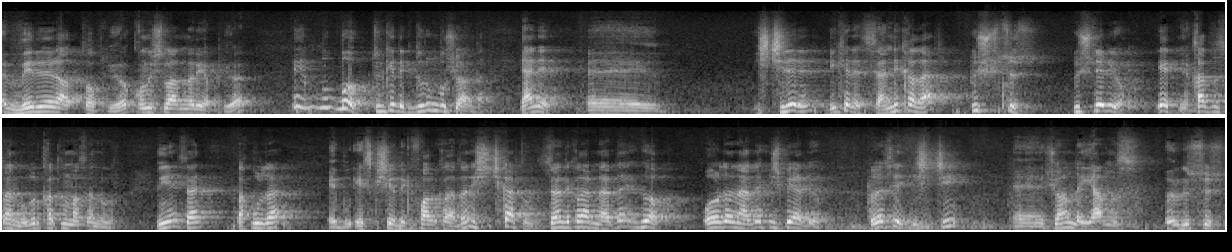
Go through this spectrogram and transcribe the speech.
verileri topluyor, konuşulanları yapıyor. E, bu, bu. Türkiye'deki durum bu şu anda. Yani e, işçilerin bir kere sendikalar güçsüz. Güçleri yok. Yetmiyor. Katılsan da olur, katılmasan da olur. Niye? Sen bak burada e, bu Eskişehir'deki fabrikalardan işçi çıkartıldı. Sendikalar nerede? Yok. Orada nerede? Hiçbir yerde yok. Dolayısıyla işçi e, şu anda yalnız, örgütsüz,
